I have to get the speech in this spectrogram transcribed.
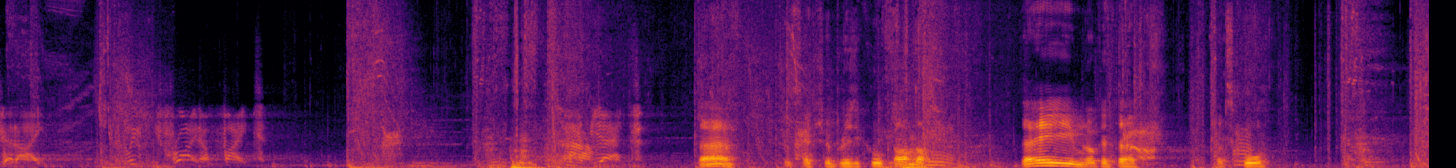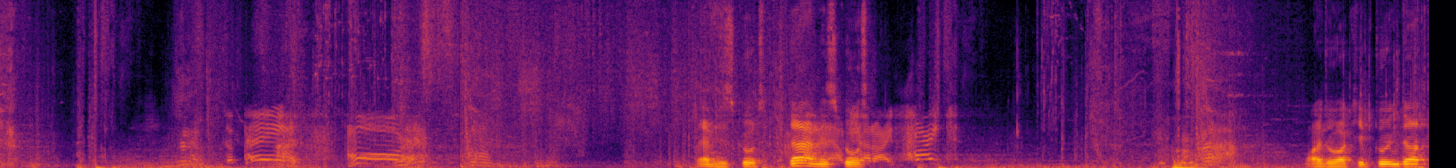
Jedi. At least try to fight. Not yet. Damn, that's actually a pretty cool counter. Damn, look at that. That's cool. Damn, he's good. Damn, he's good. Why do I keep doing that?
